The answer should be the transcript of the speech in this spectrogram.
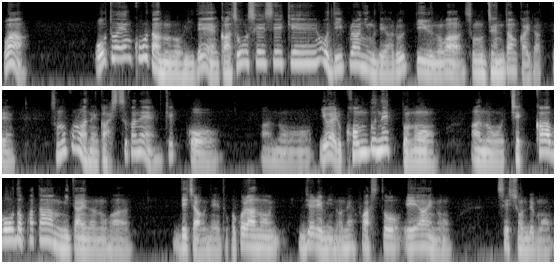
は、オートエンコーダーのノリで画像生成系をディープラーニングでやるっていうのがその前段階であって、その頃はね、画質がね、結構、あの、いわゆるコンブネットの、あの、チェッカーボードパターンみたいなのが出ちゃうねとか、これあの、ジェレミーのね、ファスト AI のセッションでも、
